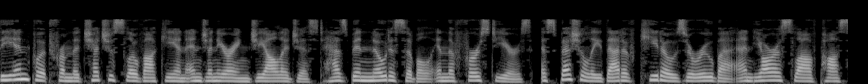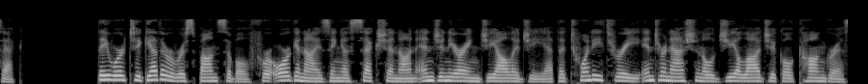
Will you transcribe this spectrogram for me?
The input from the Czechoslovakian engineering geologist has been noticeable in the first years, especially that of Quido Zaruba and Jaroslav Pasek. They were together responsible for organizing a section on engineering geology at the 23 International Geological Congress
